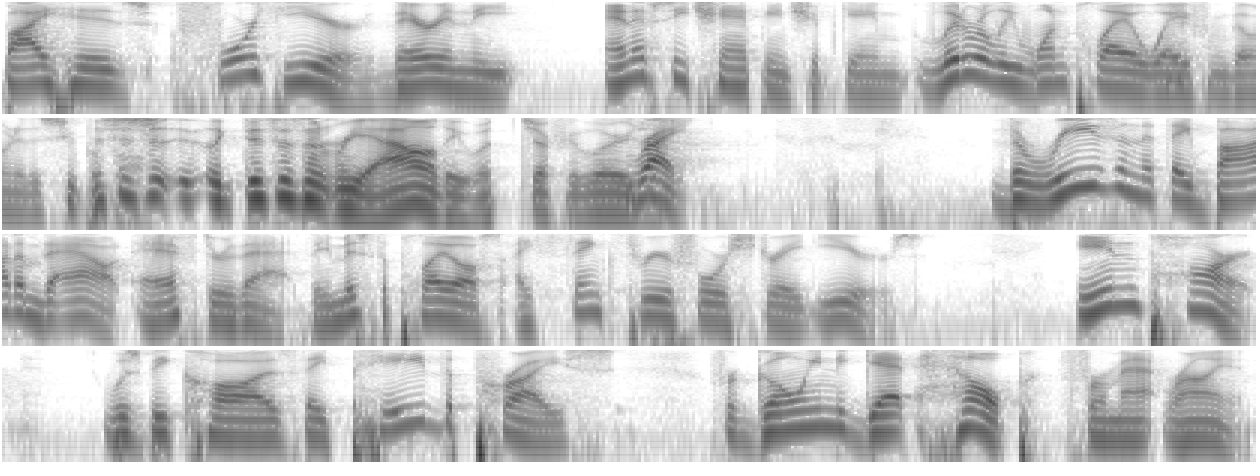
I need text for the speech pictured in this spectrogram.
By his fourth year, they're in the NFC Championship game, literally one play away from going to the Super This Bowl. is uh, like this isn't reality. What Jeffrey Lurie Right. just the reason that they bottomed out after that, they missed the playoffs, I think, three or four straight years, in part was because they paid the price for going to get help for Matt Ryan.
